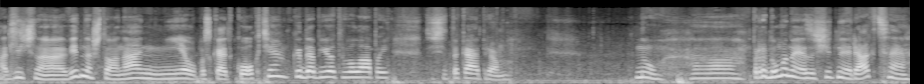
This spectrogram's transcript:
отлично видно, что она не выпускает когти, когда бьет его лапой. То есть это такая прям ну, продуманная защитная реакция,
